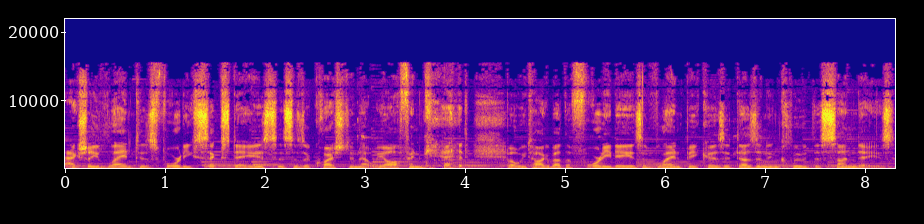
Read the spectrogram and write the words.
Actually, Lent is 46 days. This is a question that we often get, but we talk about the 40 days of Lent because it doesn't include the Sundays.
